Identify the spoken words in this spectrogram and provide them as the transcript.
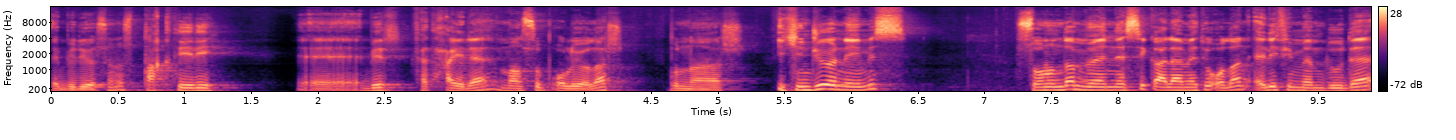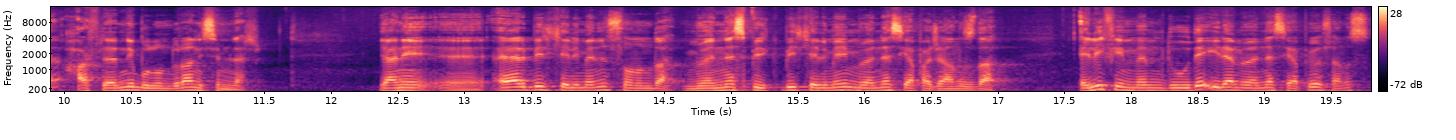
e, biliyorsunuz. Takdiri e, bir fetha ile mansup oluyorlar bunlar. İkinci örneğimiz sonunda müenneslik alameti olan elif-i memdude harflerini bulunduran isimler. Yani e, eğer bir kelimenin sonunda müennes bir, bir kelimeyi müennes yapacağınızda elif-i memdude ile müennes yapıyorsanız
